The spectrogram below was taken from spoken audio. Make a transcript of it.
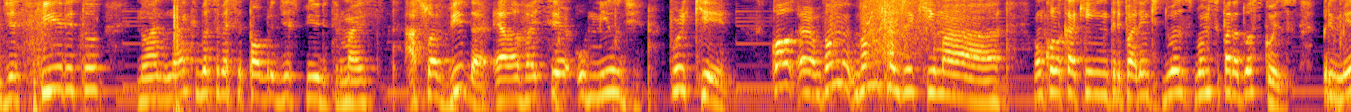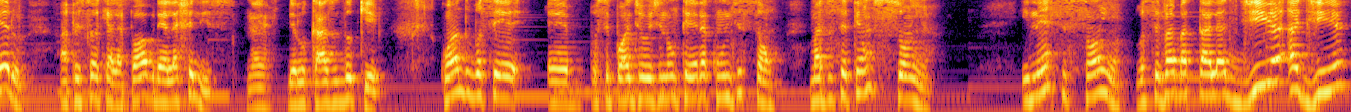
de espírito. Não é, não é que você vai ser pobre de espírito, mas a sua vida ela vai ser humilde. Por quê? Qual, é, vamos, vamos fazer aqui uma. Vamos colocar aqui entre parênteses duas. Vamos separar duas coisas. Primeiro, a pessoa que ela é pobre, ela é feliz, né? Pelo caso do que? Quando você. É, você pode hoje não ter a condição, mas você tem um sonho. E nesse sonho, você vai batalhar dia a dia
